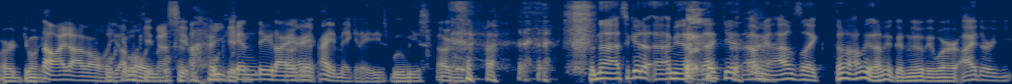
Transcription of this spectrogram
or do you want No, I, I'm only, We'll I'm we'll only keep- we'll keep- Are you kidding, it. dude? I, Okay. I I ain't making any of these movies. okay But no, that's a good. I mean, that, that get. I mean, I was like, oh, that'd be, that'd be a good movie where either you-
